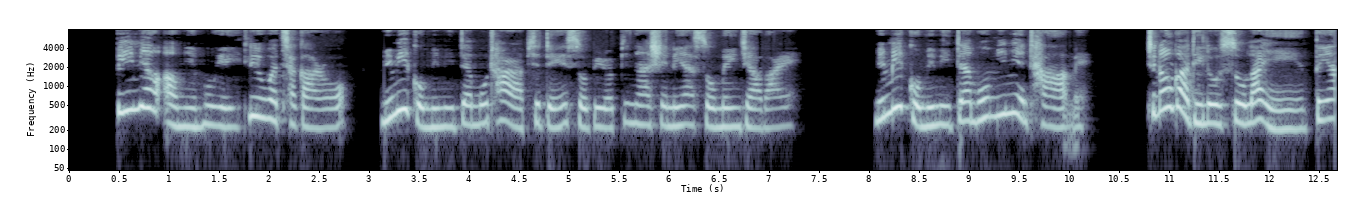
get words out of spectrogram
။ပြီးမြောက်အောင်မြင်မှုရဲ့လျှို့ဝှက်ချက်ကတော့ မိမိကိုမိမိတန်ဖိုးထားတာဖြစ်တယ်ဆိုပြီးတော့ပညာရှင်တွေကဆိုမိန်ကြပါတယ်။မိမိကိုမိမိတန်ဖိုးမြင့်မြင့်ထားရမယ်။ကျွန်တော်ကဒီလိုဆိုလိုက်ရင်တင်က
